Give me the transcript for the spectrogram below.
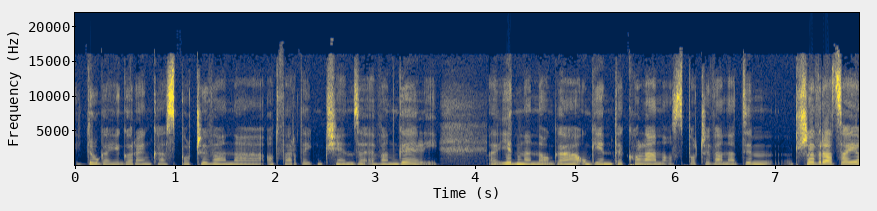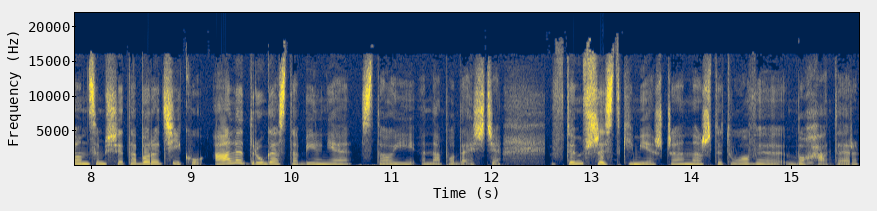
i druga jego ręka spoczywa na otwartej księdze Ewangelii. Jedna noga, ugięte kolano, spoczywa na tym przewracającym się taboreciku, ale druga stabilnie stoi na podeście. W tym wszystkim jeszcze nasz tytułowy bohater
